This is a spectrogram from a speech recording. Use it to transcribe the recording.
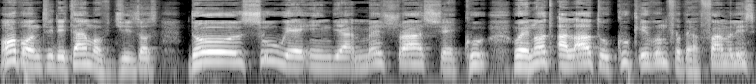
up until the time of Jesus, those who were in their menstrual cycle were not allowed to cook even for their families.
